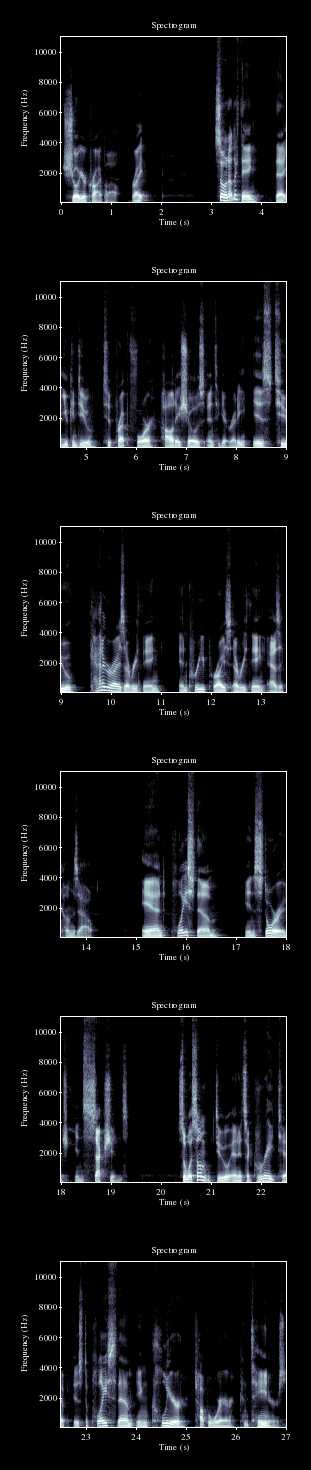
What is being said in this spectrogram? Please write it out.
Show your cry pile, right? So, another thing that you can do to prep for holiday shows and to get ready is to categorize everything and pre price everything as it comes out and place them in storage in sections. So, what some do, and it's a great tip, is to place them in clear Tupperware containers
